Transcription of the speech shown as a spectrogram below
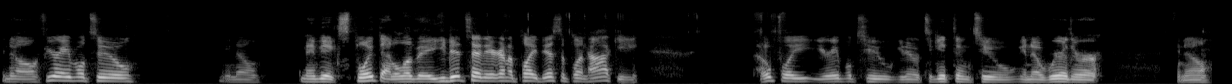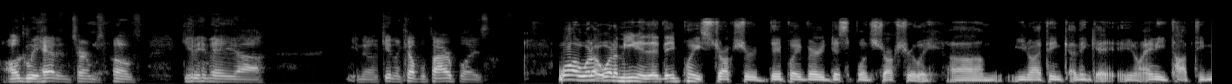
you know, if you're able to, you know, maybe exploit that a little bit. You did say they're going to play disciplined hockey. hopefully you're able to you know to get them to you know rear their you know ugly head in terms of getting a uh, you know getting a couple power plays. Well, what what I mean is they play structured. They play very disciplined structurally. Um, you know, I think I think eh, you know any top team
